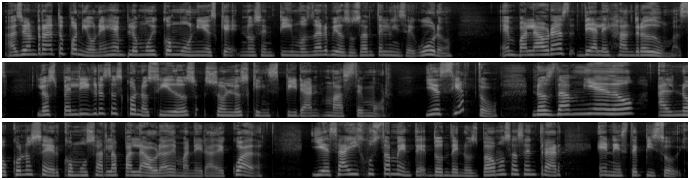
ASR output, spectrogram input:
Hace un rato ponía un ejemplo muy común y es que nos sentimos nerviosos ante lo inseguro. En palabras de Alejandro Dumas, los peligros desconocidos son los que inspiran más temor. Y es cierto, nos da miedo al no conocer cómo usar la palabra de manera adecuada. Y es ahí justamente donde nos vamos a centrar en este episodio.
